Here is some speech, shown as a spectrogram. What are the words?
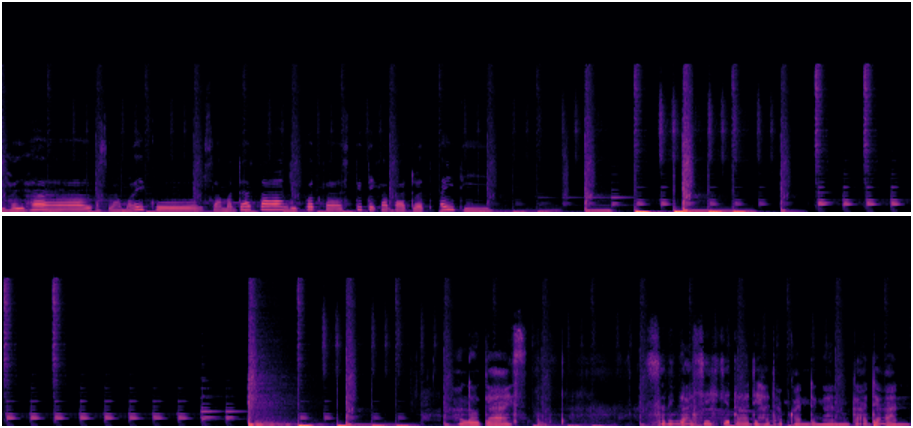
hai hai. Assalamualaikum. Selamat datang di podcast titik kata.id Halo guys. Sering gak sih kita dihadapkan dengan keadaan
